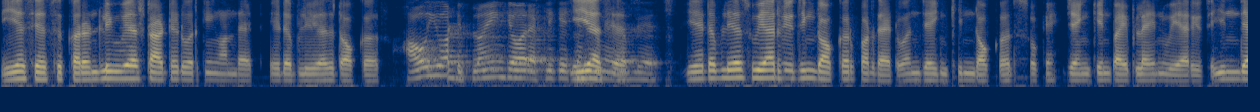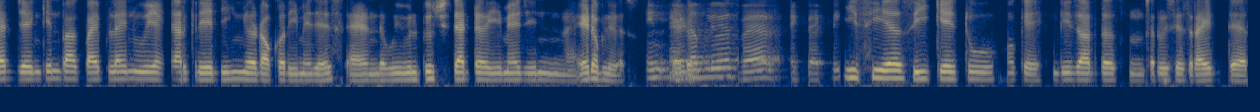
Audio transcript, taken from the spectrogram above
yes yes. Currently we have started working on that aws docker how you are deploying your application yes, in AWS? Yes. AWS we are using Docker for that one Jenkins Dockers okay? Jenkins pipeline we are using. In that Jenkins Park pipeline we are creating uh, Docker images and we will push that uh, image in AWS in AWS, AWS where exactly? ECS EK2 okay? These are the services right there.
